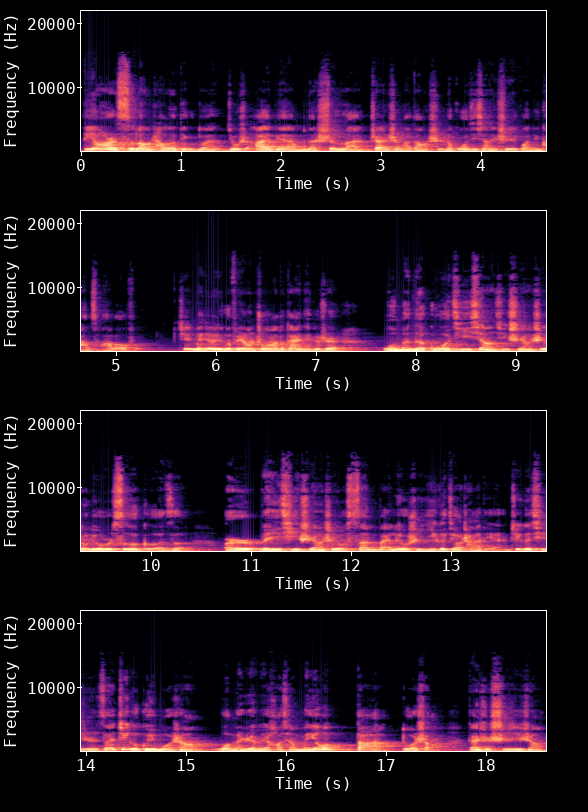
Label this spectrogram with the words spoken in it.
第二次浪潮的顶端就是 IBM 的深蓝战胜了当时的国际象棋世界冠军卡斯帕罗夫。这里面就有一个非常重要的概念，就是我们的国际象棋实际上是有六十四个格子，而围棋实际上是有三百六十一个交叉点。这个其实在这个规模上，我们认为好像没有大多少，但是实际上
